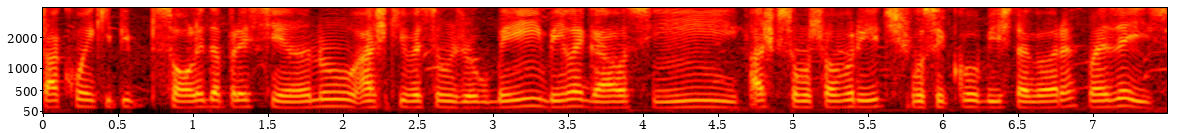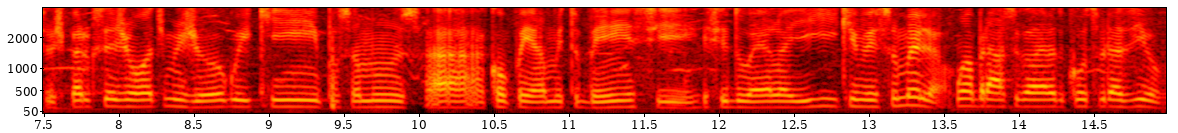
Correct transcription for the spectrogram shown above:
tá com a equipe sólida para esse ano. Acho que vai ser um jogo bem, bem legal, assim. Acho que somos favoritos. Você clubista agora, mas é isso. Eu espero que seja um ótimo jogo e que possamos a, acompanhar muito bem esse, esse duelo aí e que vença o melhor. Um abraço, galera do Colts Brasil.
